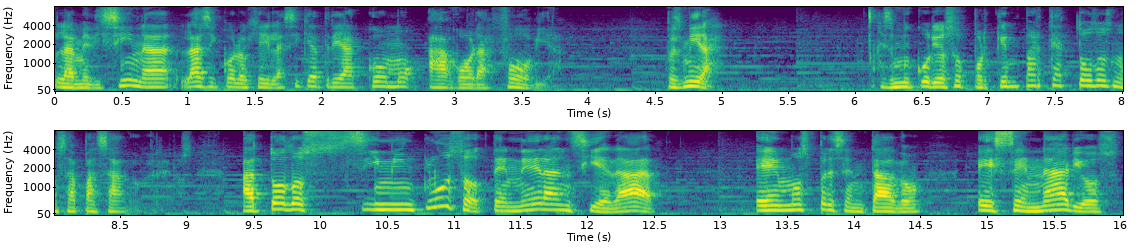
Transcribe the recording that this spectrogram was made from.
la medicina, la psicología y la psiquiatría como agorafobia? Pues mira, es muy curioso porque en parte a todos nos ha pasado, guerreros. A todos, sin incluso tener ansiedad, hemos presentado escenarios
